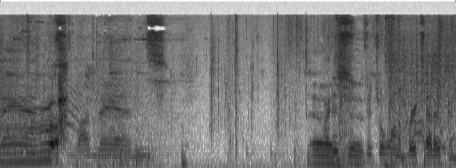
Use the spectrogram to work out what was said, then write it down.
man, my man's. Oh, Why oh does shit. Vigil want to break that open?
